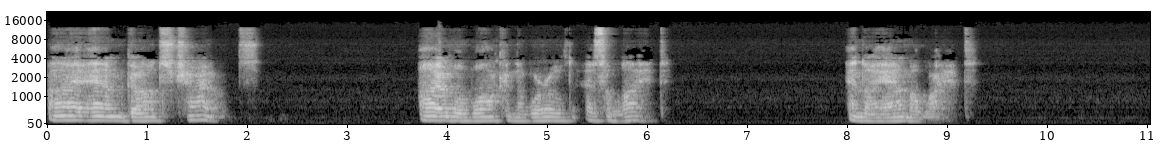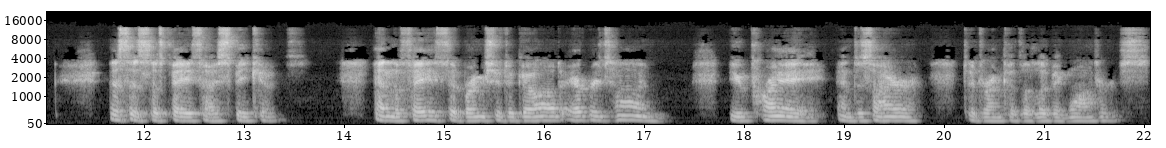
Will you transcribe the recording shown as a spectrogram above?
I am God's child. I will walk in the world as a light. And I am a light. This is the faith I speak of, and the faith that brings you to God every time you pray and desire to drink of the living waters.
